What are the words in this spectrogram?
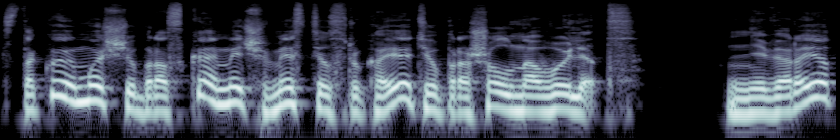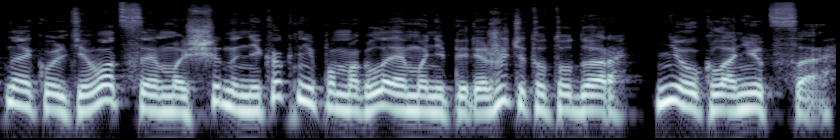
С такой мощью броска меч вместе с рукоятью прошел на вылет. Невероятная культивация мужчины никак не помогла ему не пережить этот удар, не уклониться.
